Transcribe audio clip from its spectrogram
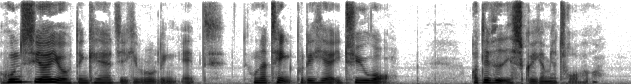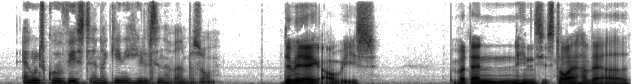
hun siger jo, den kære J.K. Rowling, at hun har tænkt på det her i 20 år. Og det ved jeg sgu ikke, om jeg tror på. At hun skulle have vidst, at Nagini hele tiden har været en person. Det vil jeg ikke afvise. hvordan hendes historie har været,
